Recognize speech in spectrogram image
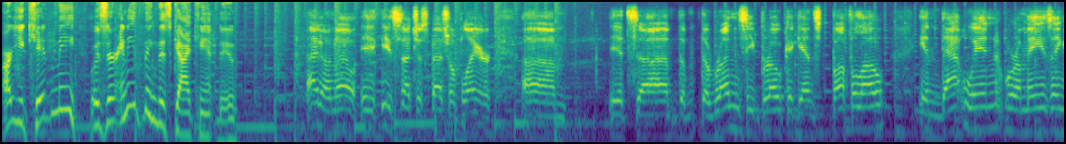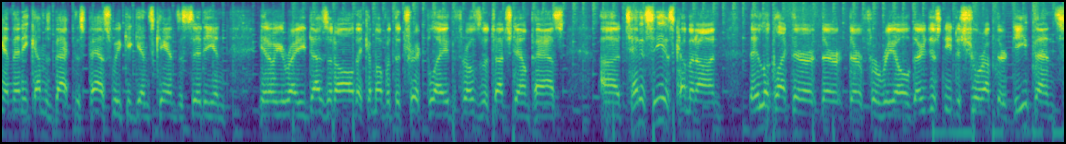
Are you kidding me? Was there anything this guy can't do? I don't know. He, he's such a special player. Um, it's uh, the the runs he broke against Buffalo in that win were amazing, and then he comes back this past week against Kansas City, and you know you're right, he does it all. They come up with the trick play, the throws the touchdown pass. Uh, Tennessee is coming on. They look like they're they're they're for real. They just need to shore up their defense.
